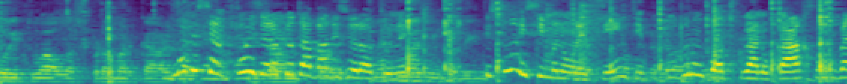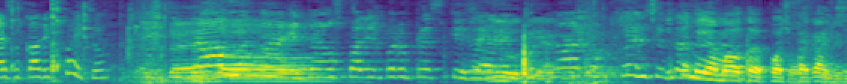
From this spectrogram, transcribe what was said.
8 aulas para marcar. Mas isso é, pois era o que eu estava a dizer ao tu. Mete mais um bocadinho. Isso lá em cima não é assim, tipo, tu, tu não podes pegar no carro se não tiveres o código feito. Não, mas não, então eles podem pôr o preço que quiserem, porque não há concorrência. E também a malta pode pagar isso?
